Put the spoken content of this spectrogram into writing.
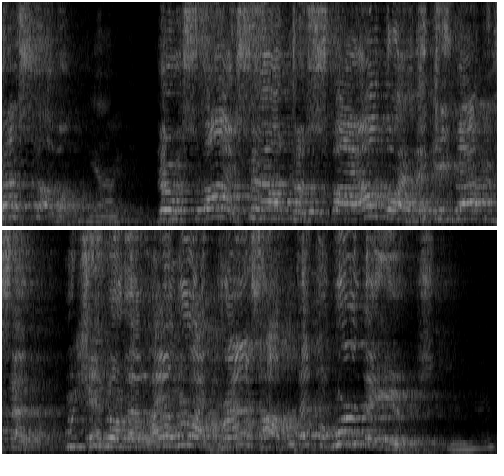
best of him. Yeah. There were spies sent out to spy out the land. They came back and said, We can't go to that land. We're like grasshoppers. That's the word they used. Mm-hmm.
